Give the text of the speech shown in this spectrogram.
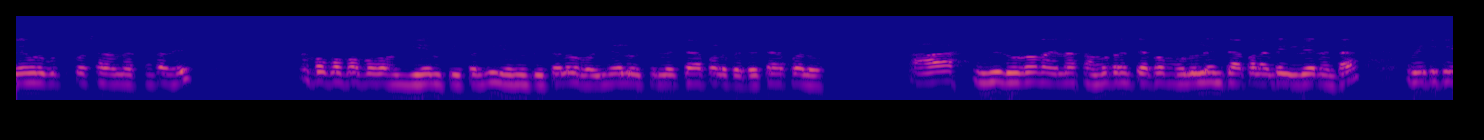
దేవుడు గుర్తుకొస్తాను అన్నట్టుంటది ఏం పీతలు ఏమి పీతలు? రొయ్యలు చిన్న చేపలు పెద్ద చేపలు. ఆ ఇవి చూడడం ఆయన సముద్రం చేప ములులేని చేపలు అంటే ఇవేనంట. వీటికి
